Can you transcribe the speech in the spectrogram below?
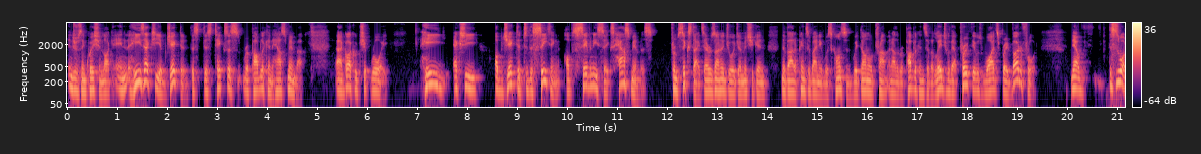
interesting question. Like, and he's actually objected. This this Texas Republican House member, a guy called Chip Roy, he actually objected to the seating of 76 House members from six states Arizona, Georgia, Michigan, Nevada, Pennsylvania, Wisconsin, where Donald Trump and other Republicans have alleged without proof there was widespread voter fraud. Now, this is what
